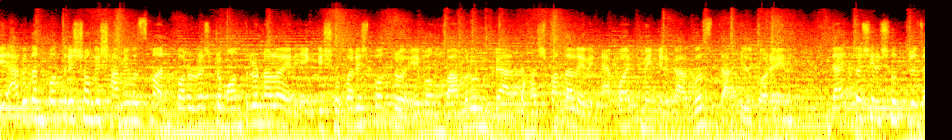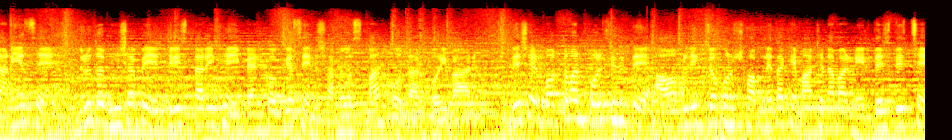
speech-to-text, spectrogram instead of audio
এই আবেদনপত্রের সঙ্গে শামীম ওসমান পররাষ্ট্র মন্ত্রণালয়ের একটি সুপারিশপত্র এবং বামরুনগ্রাদ হাসপাতালের অ্যাপয়েন্টমেন্টের কাগজ দাখিল করেন। দায়িত্বশীল সূত্র জানিয়েছে, দ্রুত পেয়ে ত্রিশ তারিখেই ব্যাংকক গেছেন শামীম ওসমান ও তার পরিবার। দেশের বর্তমান পরিস্থিতিতে আওয়ামী লীগ যখন সব নেতাকে মাঠে নামার নির্দেশ দিচ্ছে,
